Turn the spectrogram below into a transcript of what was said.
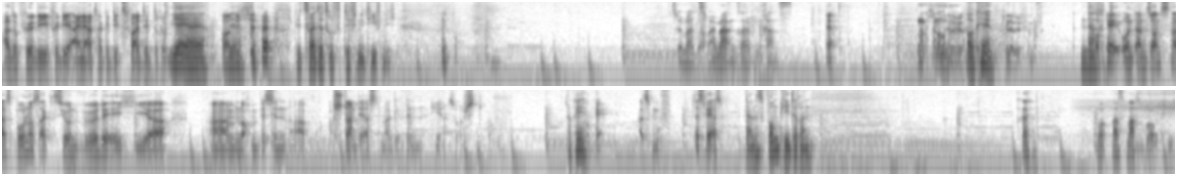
Also für die, für die eine Attacke, die zweite trifft. Ja, ja, ja. Ja. nicht. Die zweite trifft definitiv nicht. Dass du immer zweimal angreifen kannst. Level, Okay. Level 5. Nach, Okay, und ansonsten als Bonusaktion würde ich hier ähm, noch ein bisschen Ab- Abstand erstmal gewinnen. Hier, so. Okay, Okay, als Move. Das wär's. dann ist Wonky dran. Was macht Wonky?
